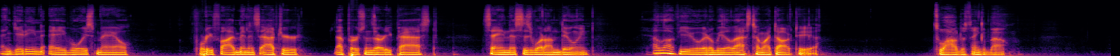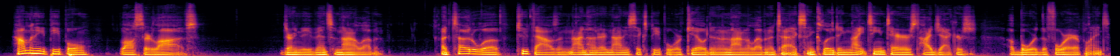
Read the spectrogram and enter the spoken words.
and getting a voicemail 45 minutes after that person's already passed saying this is what I'm doing. I love you. It'll be the last time I talk to you. It's wild to think about. How many people lost their lives during the events of 9 11? A total of 2,996 people were killed in the 9 11 attacks, including 19 terrorist hijackers aboard the four airplanes.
